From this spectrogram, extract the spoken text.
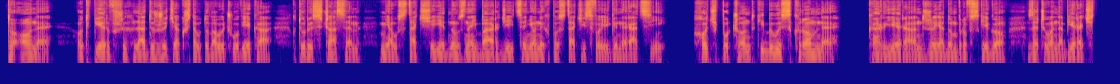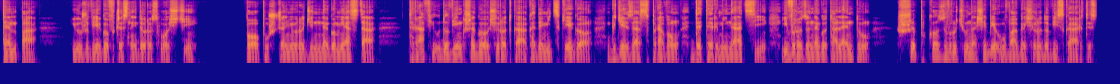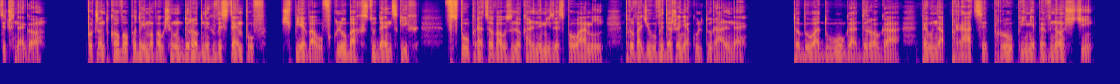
To one od pierwszych lat życia kształtowały człowieka, który z czasem miał stać się jedną z najbardziej cenionych postaci swojej generacji. Choć początki były skromne, kariera Andrzeja Dąbrowskiego zaczęła nabierać tempa już w jego wczesnej dorosłości. Po opuszczeniu rodzinnego miasta Trafił do większego ośrodka akademickiego, gdzie za sprawą determinacji i wrodzonego talentu szybko zwrócił na siebie uwagę środowiska artystycznego. Początkowo podejmował się drobnych występów, śpiewał w klubach studenckich, współpracował z lokalnymi zespołami, prowadził wydarzenia kulturalne. To była długa droga, pełna pracy, prób i niepewności,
